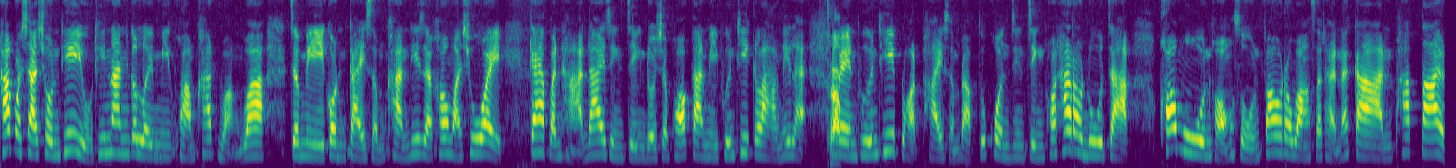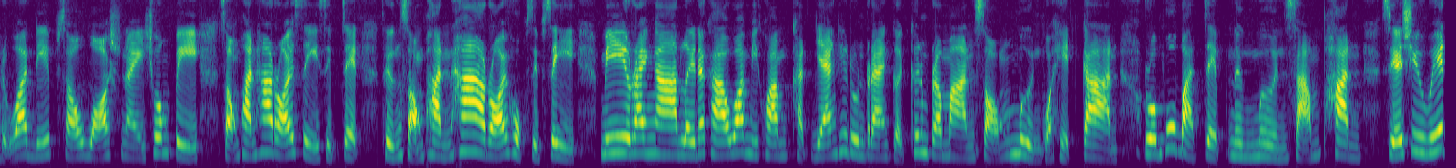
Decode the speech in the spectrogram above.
ภาคประชาชนที่อยู่ที่นั่นก็เลยมีความคาดหวังว่า จะมีกลไกสำคัญที่จะเข้ามาช่วย แก้ปัญหาได้จริง ๆ โดยเฉพาะการมีพื้นที่กลางนี่แหละครับเป็นพื้นที่ปลอดภัยสำหรับทุกคนจริง ๆ เพราะถ้าเราดูจากข้อมูลของศูนย์เฝ้าระวังสถานการณ์ภาคใต้หรือว่า Deep South Watch ในช่วงปี 2547 ถึง2564 มีรายงานเลยนะคะว่ามีความขัดแย้งที่รุนแรงเกิดขึ้นประมาณ 20,000 กว่าเหตุการณ์ รวมผู้บาดเจ็บ 13,000 เสียชีวิต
